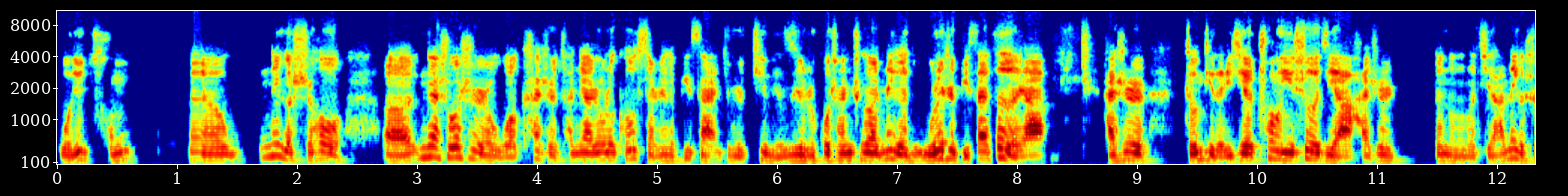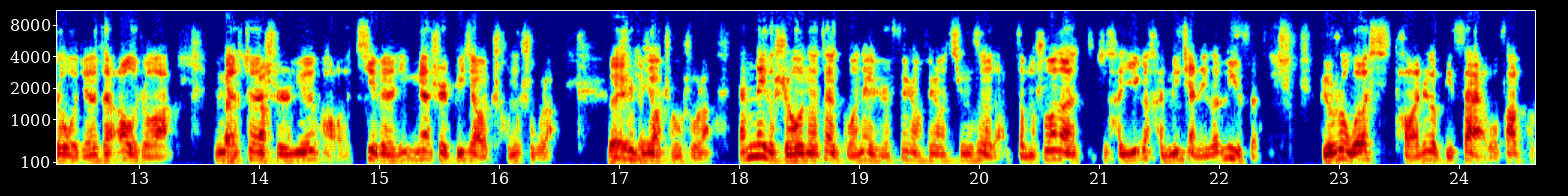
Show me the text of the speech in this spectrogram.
我就从呃那个时候呃应该说是我开始参加 roller coaster 那个比赛，就是听名字就是过山车。那个无论是比赛氛围啊，还是整体的一些创意设计啊，还是等等等等其他，那个时候我觉得在澳洲啊，应该算是越野跑气氛应该是比较成熟了。是比对对较成熟了。但那个时候呢，在国内是非常非常青涩的。怎么说呢？就它一个很明显的一个例子，比如说我跑完这个比赛，我发朋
